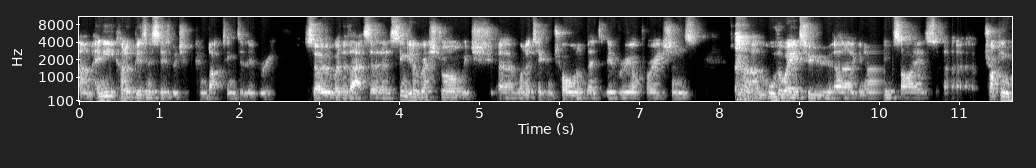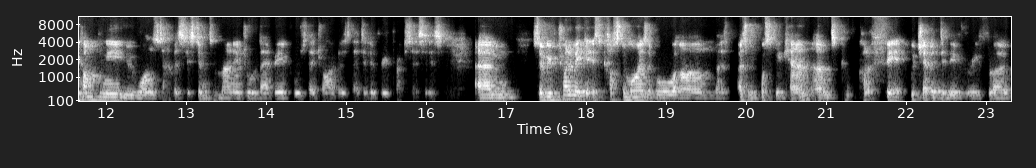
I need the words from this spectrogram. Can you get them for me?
um, any kind of businesses which are conducting delivery. So whether that's a singular restaurant which uh, want to take control of their delivery operations, um, all the way to uh, you know in-size uh, trucking company who wants to have a system to manage all their vehicles, their drivers, their delivery processes. Um, so we've tried to make it as customizable um, as, as, we possibly can um, to kind of fit whichever delivery flow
